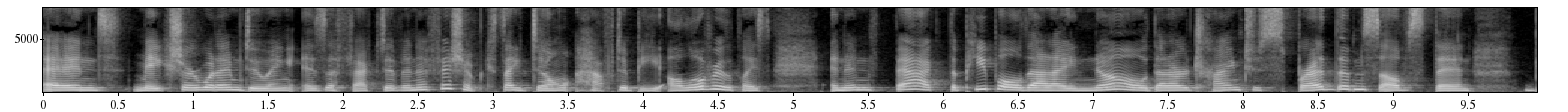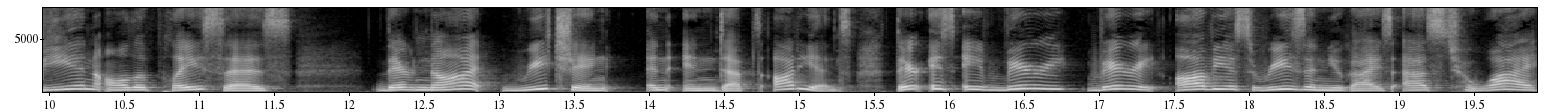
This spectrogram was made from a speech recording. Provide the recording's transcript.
and make sure what I'm doing is effective and efficient because I don't have to be all over the place. And in fact, the people that I know that are trying to spread themselves thin, be in all the places, they're not reaching an in depth audience. There is a very, very obvious reason, you guys, as to why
